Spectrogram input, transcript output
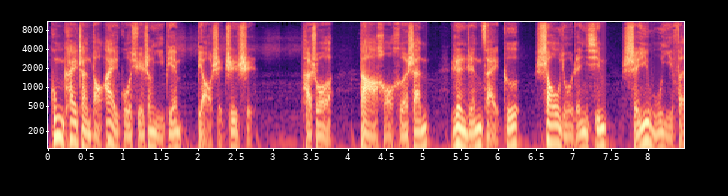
公开站到爱国学生一边，表示支持。他说：“大好河山，任人宰割，稍有人心，谁无一份？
